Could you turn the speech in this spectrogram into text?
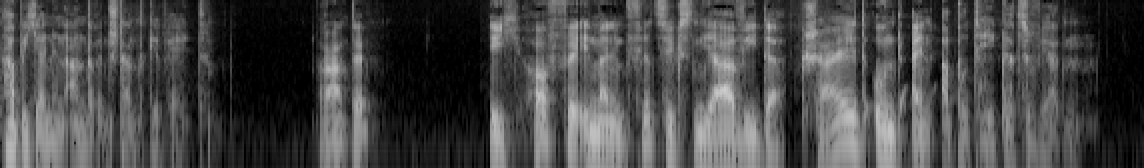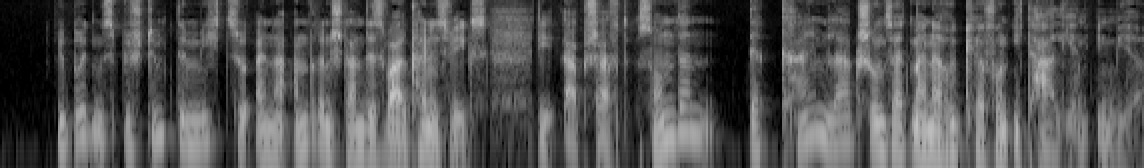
habe ich einen anderen Stand gewählt. Rate? Ich hoffe, in meinem vierzigsten Jahr wieder gescheit und ein Apotheker zu werden. Übrigens bestimmte mich zu einer anderen Standeswahl keineswegs die Erbschaft, sondern der Keim lag schon seit meiner Rückkehr von Italien in mir.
